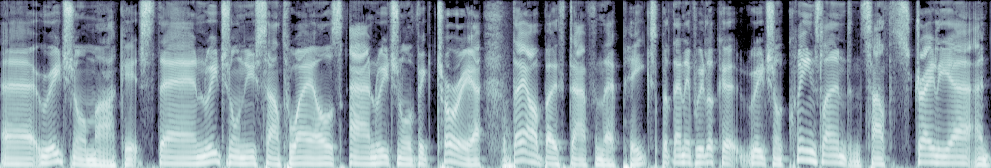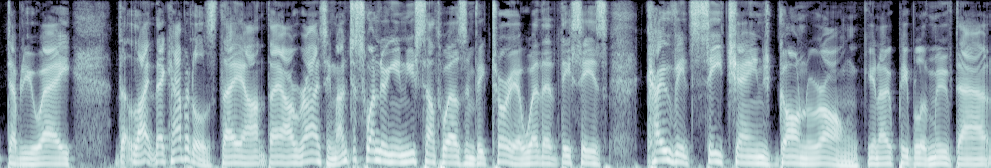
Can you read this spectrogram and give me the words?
uh, regional markets, then regional New South Wales and regional Victoria, they are both down from their peaks. But then if we look at regional Queensland and South Australia and WA, that, like their capitals, they are they are rising. I'm just wondering in New South Wales and Victoria whether this is COVID sea change gone wrong. You know, people have moved out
